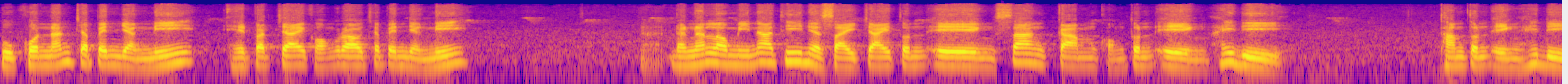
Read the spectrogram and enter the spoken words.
บุคคลนั้นจะเป็นอย่างนี้ เหตุปัจจัยของเราจะเป็นอย่างนี้ ดังนั้นเรามีหน้าที่เนี่ยใส่ใจตนเองสร้างกรรมของตนเองให้ดีทำตนเองให้ดี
